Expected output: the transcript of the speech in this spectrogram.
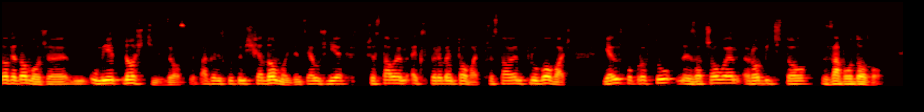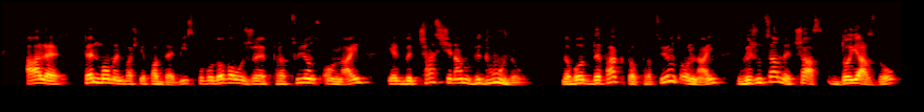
no wiadomo, że umiejętności wzrosły, tak? W związku z tym świadomość, więc ja już nie przestałem eksperymentować, przestałem próbować. Ja już po prostu zacząłem robić to zawodowo ale ten moment właśnie pandemii spowodował, że pracując online, jakby czas się nam wydłużył. No bo de facto pracując online, wyrzucamy czas dojazdu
